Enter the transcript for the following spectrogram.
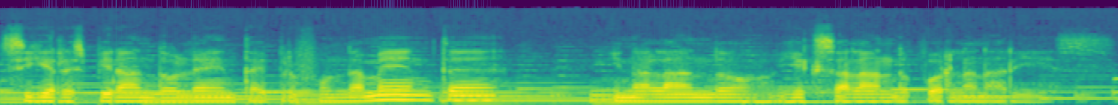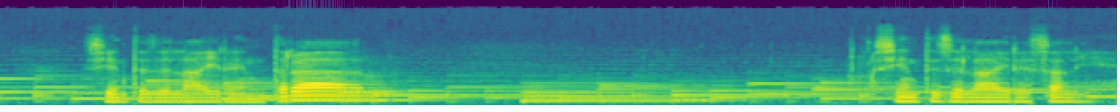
Sigue respirando lenta y profundamente, inhalando y exhalando por la nariz. Sientes el aire entrar, sientes el aire salir.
